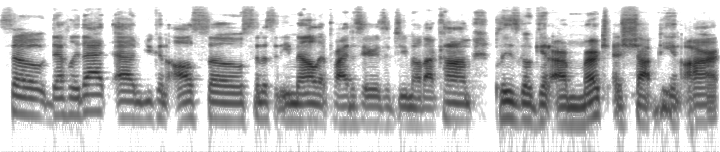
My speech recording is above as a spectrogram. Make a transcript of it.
so definitely that. Um, you can also send us an email at pridetheseries at gmail.com. Please go get our merch at Shop DNR.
